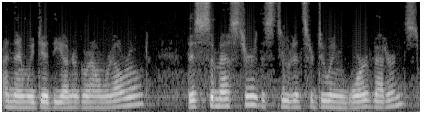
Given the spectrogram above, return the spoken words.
And then we did the Underground Railroad. This semester, the students are doing war veterans.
